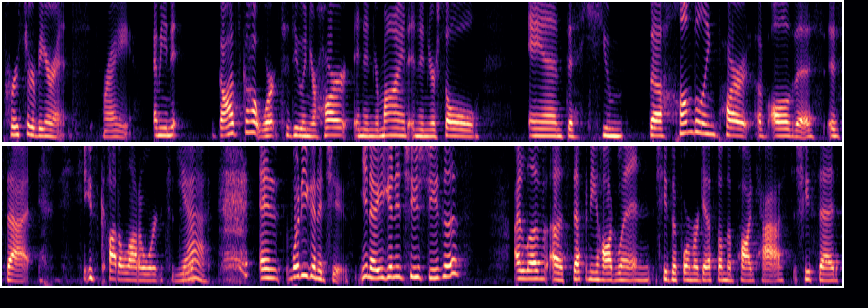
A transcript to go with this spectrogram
perseverance. Right. I mean, God's got work to do in your heart and in your mind and in your soul. And the hum- the humbling part of all of this is that he's got a lot of work to do. Yeah. And what are you going to choose? You know, you're going to choose Jesus. I love uh, Stephanie Hodwin. She's a former guest on the podcast. She said,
